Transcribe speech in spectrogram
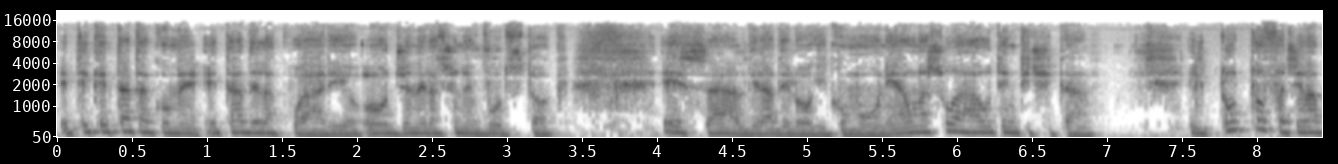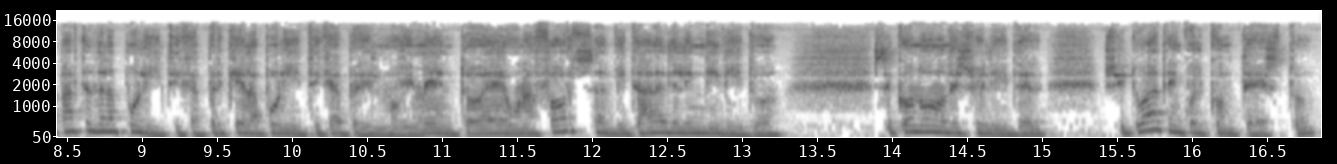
Etichettata come età dell'acquario o generazione Woodstock, essa, al di là dei luoghi comuni, ha una sua autenticità. Il tutto faceva parte della politica, perché la politica, per il movimento, è una forza vitale dell'individuo. Secondo uno dei suoi leader, situate in quel contesto,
